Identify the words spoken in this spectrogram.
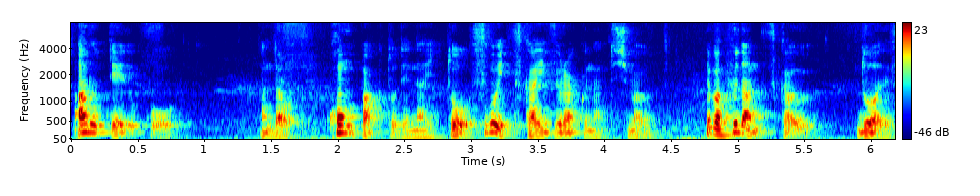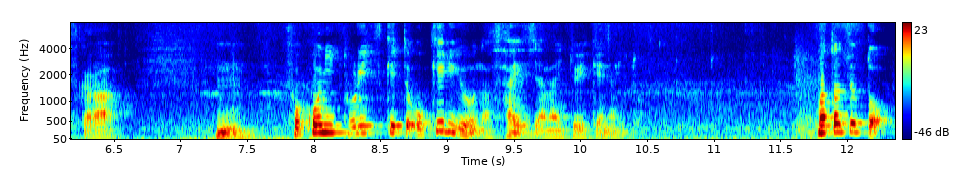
ある程度こうなんだろうコンパクトでないとすごい使いづらくなってしまうやっぱ普段使うドアですから、うん、そこに取り付けておけるようなサイズじゃないといけないと。またちょっと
